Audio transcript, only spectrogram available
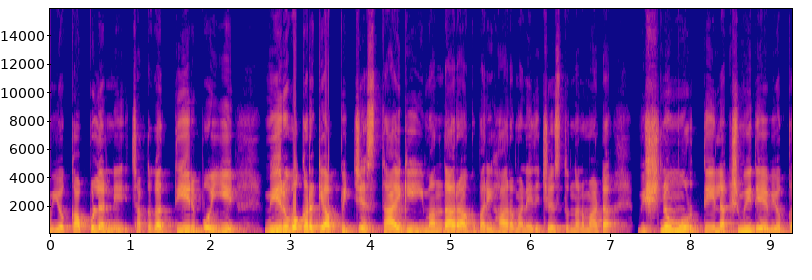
మీ యొక్క అప్పులన్నీ చక్కగా తీరిపోయి మీరు ఒకరికి అప్పిచ్చే స్థాయికి ఈ మందారాకు పరిహారం అనేది చేస్తుందన్నమాట. విష్ణుమూర్తి లక్ష్మీదేవి యొక్క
